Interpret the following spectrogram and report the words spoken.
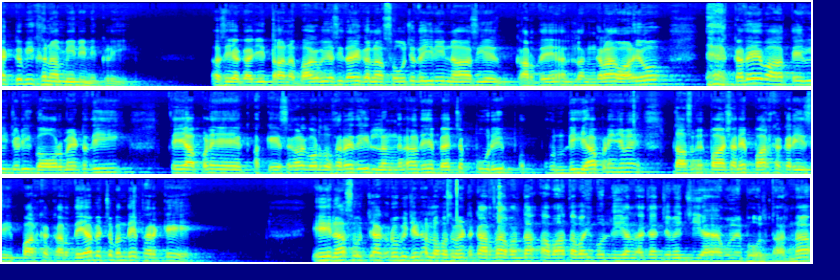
ਇੱਕ ਵੀ ਖਨਾਮੀ ਨਹੀਂ ਨਿਕਲੀ। ਅਸੀਂ ਆਖਿਆ ਜੀ ਧੰਨਵਾਦ ਵੀ ਅਸੀਂ ਤਾਂ ਇਹ ਗੱਲਾਂ ਸੋਚਦੇ ਹੀ ਨਹੀਂ, ਨਾ ਅਸੀਂ ਇਹ ਕਰਦੇ ਆ ਲੰਗਰਾਂ ਵਾਲਿਓ, ਕਦੇ ਵਾਸਤੇ ਵੀ ਜਿਹੜੀ ਗਵਰਨਮੈਂਟ ਦੀ ਤੇ ਆਪਣੇ ਕੇਸਗੜ੍ਹ ਗੁਰਦੁਆਰੇ ਦੀ ਲੰਗਰਾਂ ਦੇ ਵਿੱਚ ਪੂਰੀ ਹੁੰਦੀ ਆ, ਆਪਣੀ ਜਿਵੇਂ 10ਵੇਂ ਪਾਸ਼ਾ ਨੇ ਪਰਖ ਕਰੀ ਸੀ, ਪਰਖ ਕਰਦੇ ਆ ਵਿੱਚ ਬੰਦੇ ਫਿਰ ਕੇ। ਇਹ ਨਾ ਸੋਚਿਆ ਕਰੋ ਵੀ ਜਿਹੜਾ ਲੌਸਮੈਂਟ ਕਰਦਾ ਬੰਦਾ ਆਵਾ ਤਵਾ ਹੀ ਬੋਲੀ ਜਾਂਦਾ ਜਾਂ ਜਿਵੇਂ ਜੀ ਆਇਆ ਉਵੇਂ ਬੋਲਤਾ ਨਾ।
